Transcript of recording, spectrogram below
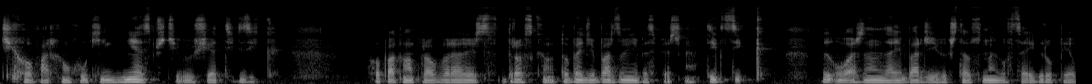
Cicho warką Hukin. Nie sprzeciwił się Tikzik. Chłopak ma prawo wyrazić troskę. To będzie bardzo niebezpieczne. Tikzik był uważany za najbardziej wykształconego w całej grupie.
